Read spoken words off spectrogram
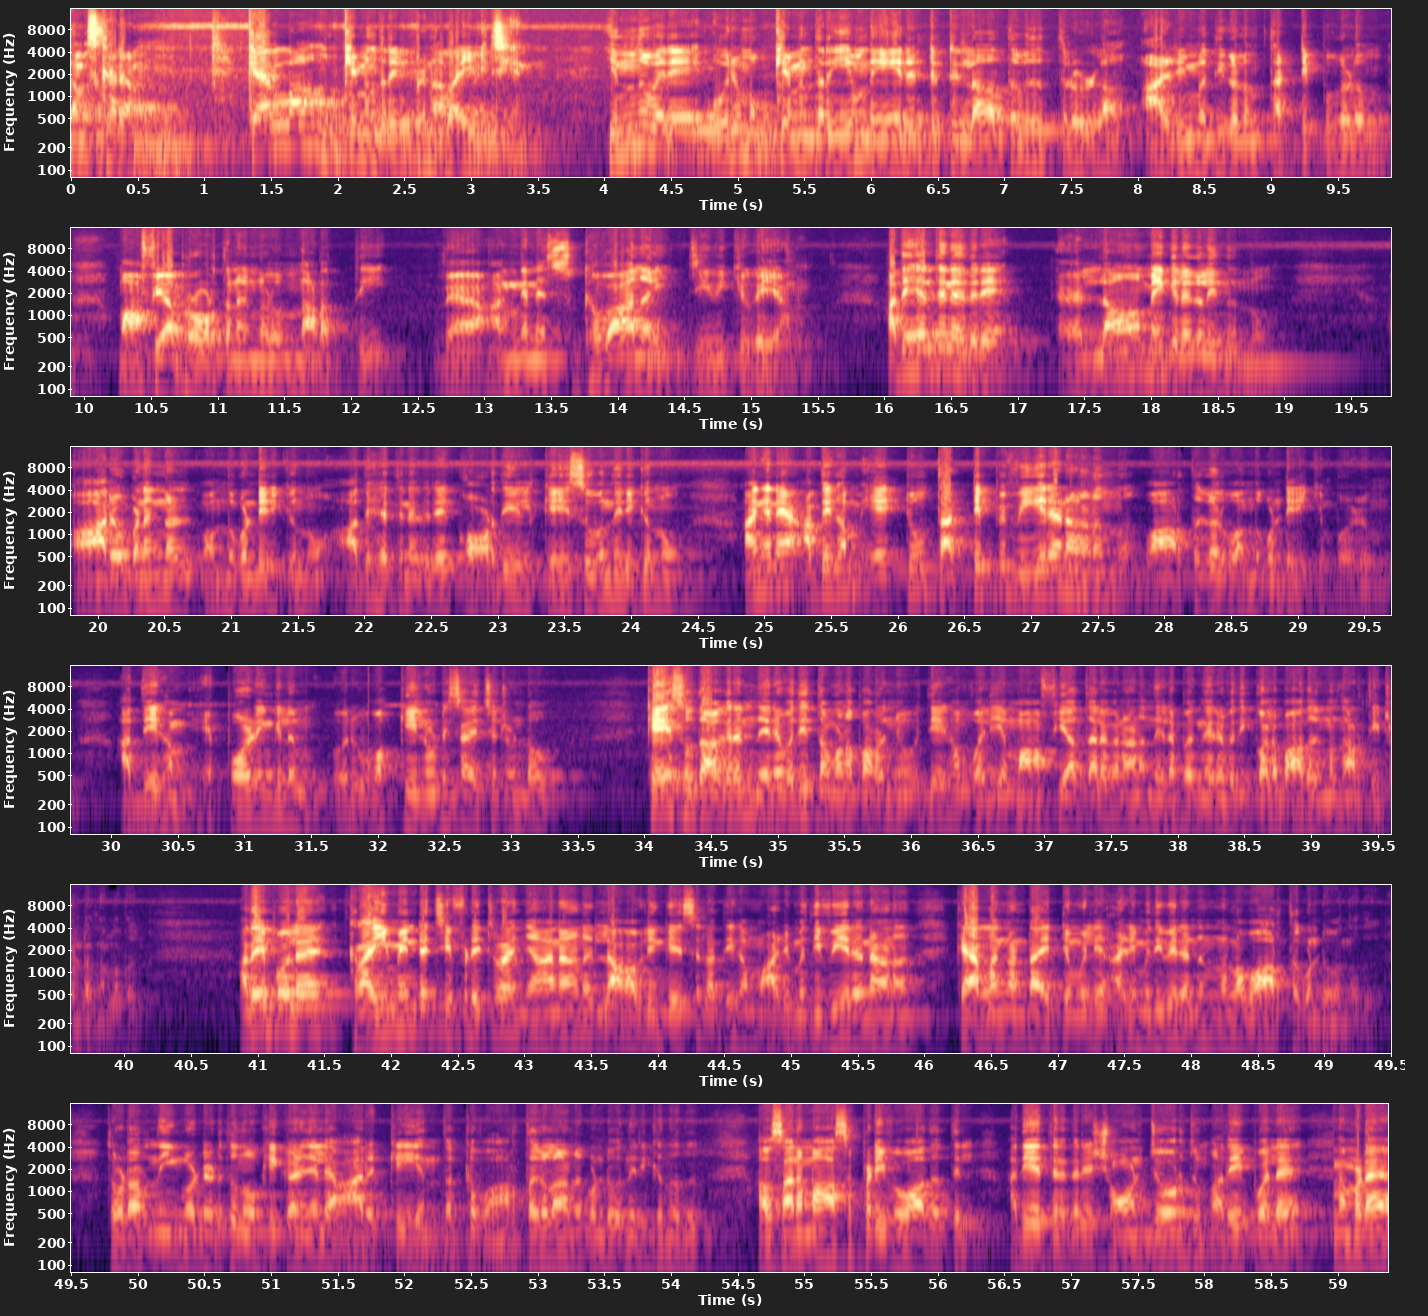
നമസ്കാരം. കേരള മുഖ്യമന്ത്രി പിണറായി വിജയൻ ഇന്നുവരെ ഒരു മുഖ്യമന്ത്രിയും നേരിട്ടിട്ടില്ലാത്ത വിധത്തിലുള്ള അഴിമതികളും തട്ടിപ്പുകളും മാഫിയ പ്രവർത്തനങ്ങളും നടത്തി അങ്ങനെ സുഖവാനായി ജീവിക്കുകയാണ്. അദ്ദേഹത്തിനെതിരെ എല്ലാ മേഖലകളിൽ നിന്നും ആരോപണങ്ങൾ വന്നുകൊണ്ടിരിക്കുന്നു. അദ്ദേഹത്തിനെതിരെ കോടതിയിൽ കേസ് വന്നിരിക്കുന്നു. അങ്ങനെ അദ്ദേഹം ഏറ്റവും തട്ടിപ്പ് വീരനാണെന്ന് വാർത്തകൾ വന്നുകൊണ്ടിരിക്കുമ്പോഴും അദ്ദേഹം എപ്പോഴെങ്കിലും ഒരു വക്കീൽ നോട്ടീസ് അയച്ചിട്ടുണ്ടോ? കെ സുധാകരൻ നിരവധി തവണ പറഞ്ഞു ഇദ്ദേഹം വലിയ മാഫിയ തലവനാണ് നിരവധി കൊലപാതകങ്ങൾ നടത്തിയിട്ടുണ്ടെന്നുള്ളത്. അതേപോലെ ക്രൈമിന്റെ ചീഫ് എഡിറ്റർ ഞാനാണ്. ലാവ്ലിംഗ് കേസിൽ അദ്ദേഹം അഴിമതി വീരനാണ്. കേരളം കണ്ട ഏറ്റവും വലിയ അഴിമതി വീരൻ എന്നുള്ള വാർത്ത കൊണ്ടുവന്നത്. തുടർന്ന് ഇങ്ങോട്ട് എടുത്ത് നോക്കിക്കഴിഞ്ഞാൽ ആരൊക്കെ എന്തൊക്കെ വാർത്തകളാണ് കൊണ്ടുവന്നിരിക്കുന്നത്. അവസാന മാസപ്പടി വിവാദത്തിൽ അദ്ദേഹത്തിനെതിരെ ഷോൺ ജോർജും അതേപോലെ നമ്മുടെ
